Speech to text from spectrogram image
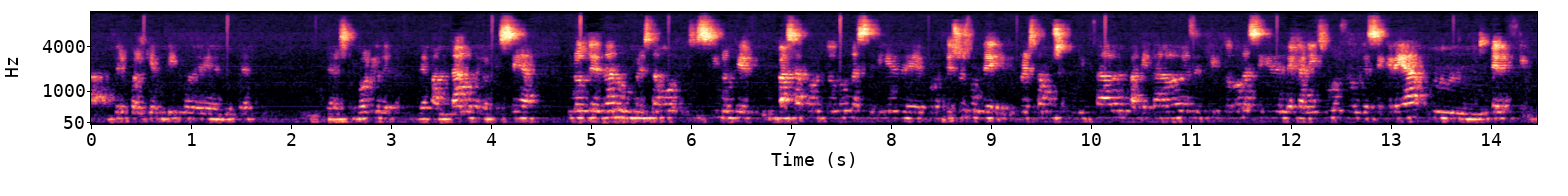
hacer cualquier tipo de, reservorio, de, pantano, de lo que sea, no te dan un préstamo, sino que pasa por toda una serie de procesos donde el préstamo es securizado, empaquetado, es decir, una serie de mecanismos donde se crea mm, benefi-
